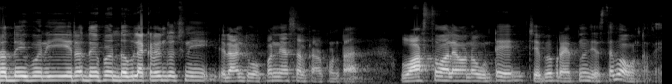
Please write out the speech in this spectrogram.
రద్దు అయిపోయినాయి రద్దు అయిపోయిన డబ్బులు ఎక్కడి నుంచి వచ్చినాయి? ఇలాంటి ఉపన్యాసాలు కాకుండా వాస్తవాలు ఏమైనా ఉంటే చెప్పే ప్రయత్నం చేస్తే బాగుంటుంది.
